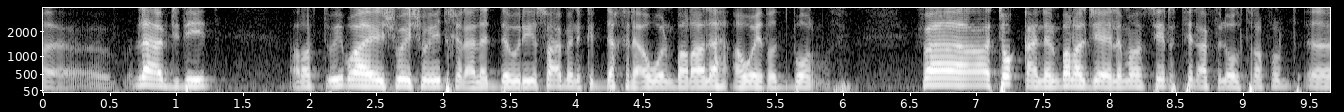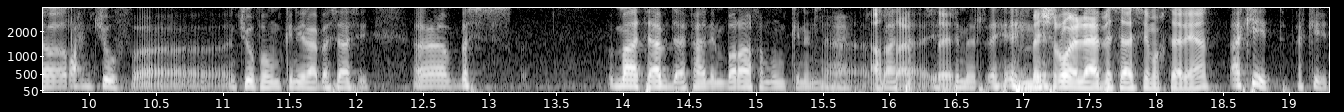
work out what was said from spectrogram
آه لاعب جديد. عرفت؟ ويبغى شوي شوي يدخل على الدوري. صعب إنك تدخله أول مباراة له أو ضد بورموث فأتوقع إن المباراة الجاية لما تصير تلعب في الأولد ترافورد آه راح نشوف آه نشوفه ممكن يلعب أساسي. آه بس ماتا بدا في هذه المباراة فممكن انه ماتا تصير. يستمر. مشروع لاعب أساسي مخيتاريان؟ أكيد أكيد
